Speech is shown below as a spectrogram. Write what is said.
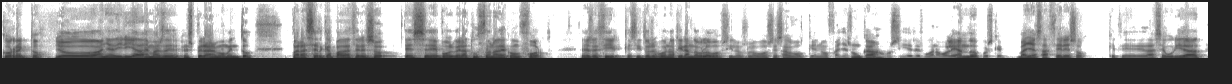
Correcto. Yo añadiría, además de esperar el momento, para ser capaz de hacer eso, es eh, volver a tu zona de confort. Es decir, que si tú eres bueno tirando globos y los globos es algo que no fallas nunca, o si eres bueno voleando, pues que vayas a hacer eso que te da seguridad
